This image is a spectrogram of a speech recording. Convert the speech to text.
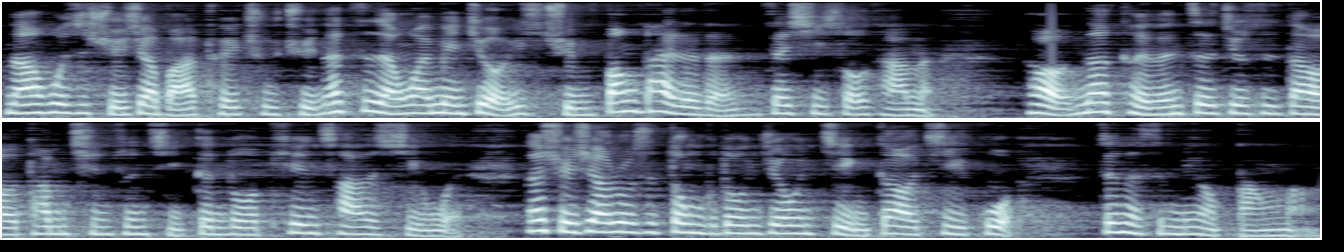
然后或是学校把他推出去，那自然外面就有一群帮派的人在吸收他们，好，那可能这就是到他们青春期更多偏差的行为。那学校若是动不动就用警告记过，真的是没有帮忙。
